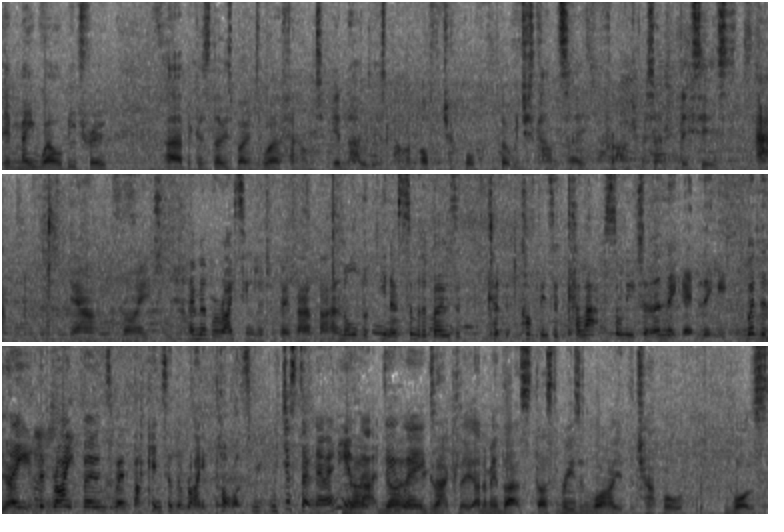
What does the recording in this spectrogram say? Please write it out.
it may well be true. Uh, because those bones were found in the holiest part of the chapel, but we just can't say for 100% this is Anne. Yeah, right. I remember writing a little bit about that, and all the, you know, some of the bones, had, co- coffins had collapsed on each other, and they, they, whether Yeah. they, the right bones went back into the right pots, we, we just don't know any no, of that, do no, we? exactly. And I mean, that's that's the reason why the chapel was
